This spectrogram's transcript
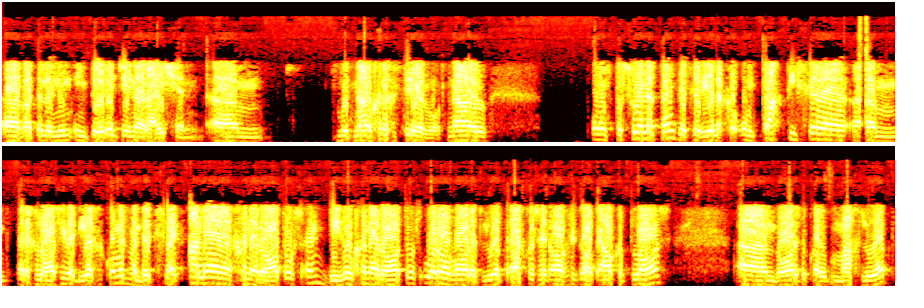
uh, wat hulle noem embedded generation ehm um, moet nou geregistreer word. Nou ons persoonlik dink dit is 'n redelike onpraktiese ehm um, regulasie wat deurgekom het want dit sluit alle generators in, dieselgenerators oral waar dit loop reg oor Suid-Afrika op elke plaas. Ehm um, waar dit ook al mag loop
